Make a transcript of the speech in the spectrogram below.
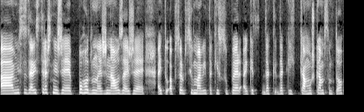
a mne sa zdali strašne, že pohodlné, že naozaj, že aj tú absorpciu mali taký super, aj keď tak, takých kamuškám som to,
